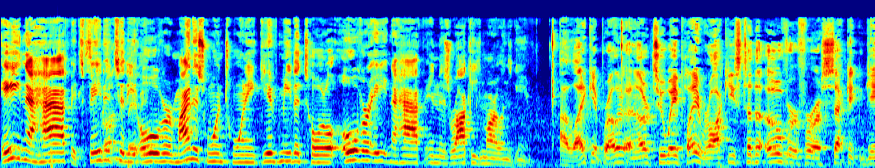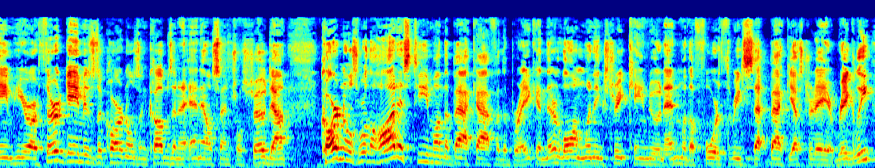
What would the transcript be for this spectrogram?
Eight and a half. It's faded runs, to the baby. over minus 120. Give me the total over eight and a half in this Rockies Marlins game. I like it, brother. Another two way play. Rockies to the over for our second game here. Our third game is the Cardinals and Cubs in an NL Central showdown. Cardinals were the hottest team on the back half of the break, and their long winning streak came to an end with a 4 3 setback yesterday at Wrigley.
